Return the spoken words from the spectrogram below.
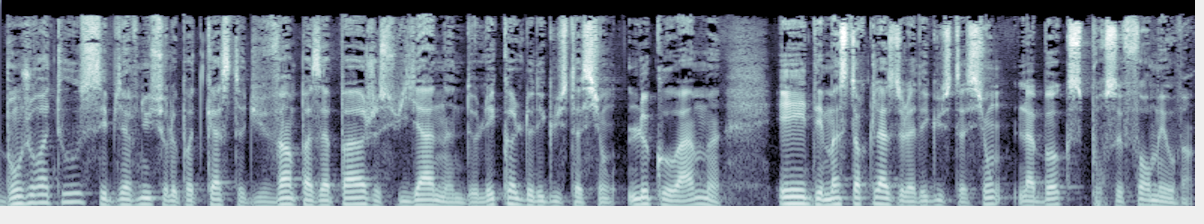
Bonjour à tous et bienvenue sur le podcast du vin pas à pas. Je suis Yann de l'école de dégustation Le Coam et des masterclass de la dégustation La Box pour se former au vin.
